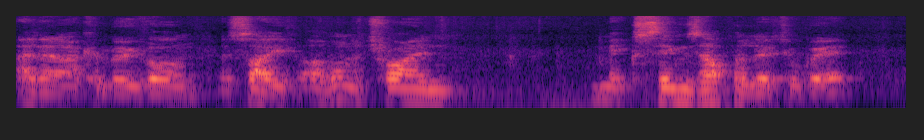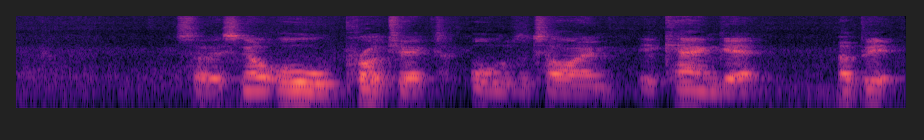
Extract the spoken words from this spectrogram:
And then I can move on. I say I want to try and mix things up a little bit. So it's not all project all the time. It can get a bit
